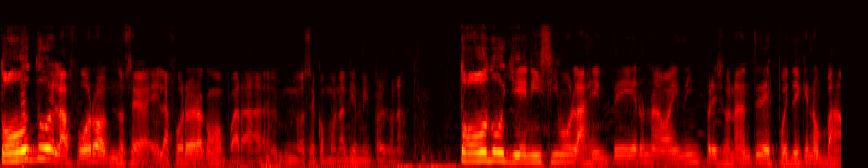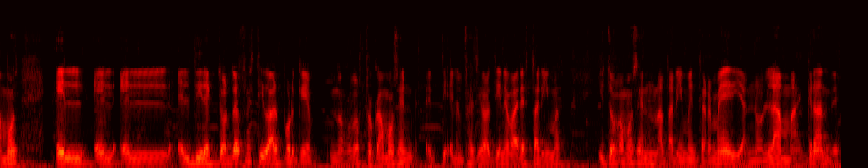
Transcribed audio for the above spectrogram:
todo el aforo, no sé, el aforo era como para, no sé, como unas 10 mil personas. Todo llenísimo, la gente era una vaina impresionante después de que nos bajamos el, el, el, el director del festival, porque nosotros tocamos en, el festival tiene varias tarimas y tocamos en una tarima intermedia, no la más grande.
